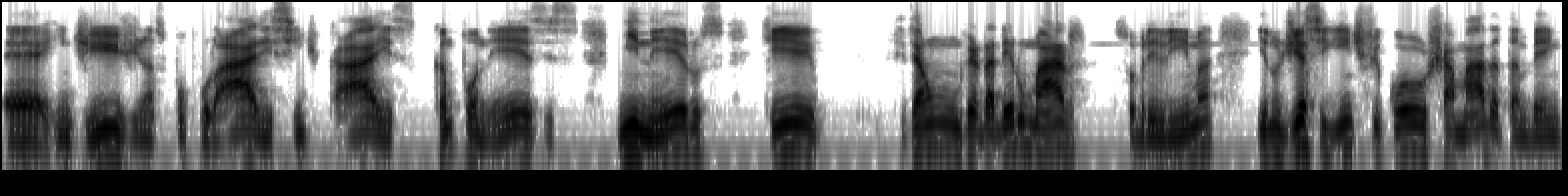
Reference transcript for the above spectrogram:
é, indígenas, populares, sindicais, camponeses, mineiros, que fizeram um verdadeiro mar sobre Lima, e no dia seguinte ficou chamada também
